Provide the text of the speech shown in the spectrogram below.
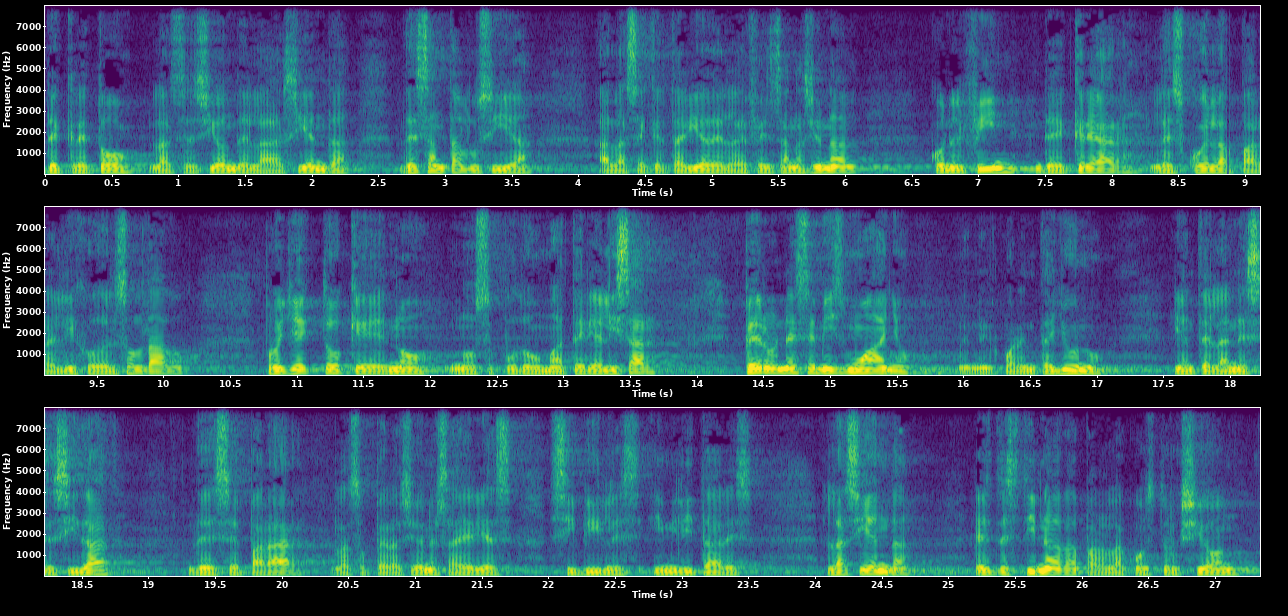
decretó la cesión de la hacienda de Santa Lucía a la Secretaría de la Defensa Nacional con el fin de crear la Escuela para el Hijo del Soldado, proyecto que no, no se pudo materializar, pero en ese mismo año, en el 41, y ante la necesidad de separar las operaciones aéreas civiles y militares, la Hacienda es destinada para la construcción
